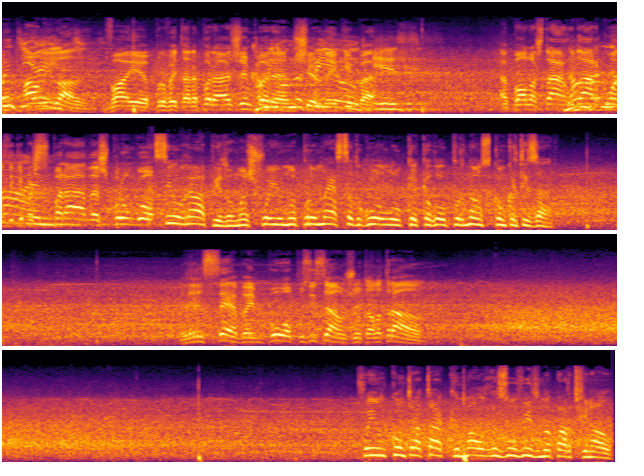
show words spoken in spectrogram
Al Hilal vai aproveitar a paragem para mexer na equipa. A bola está a rodar com as equipas separadas por um gol. Saiu rápido, mas foi uma promessa de golo que acabou por não se concretizar. Recebe em boa posição junto à lateral. Foi um contra-ataque mal resolvido na parte final.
